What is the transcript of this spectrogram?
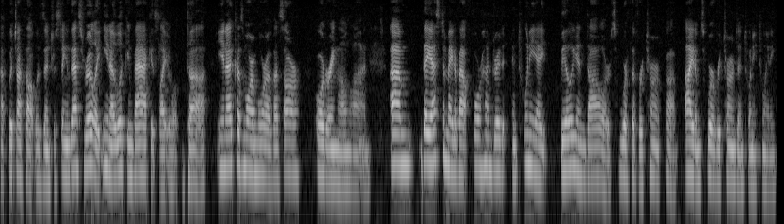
uh, which I thought was interesting. And that's really, you know, looking back, it's like, well, duh, you know, because more and more of us are ordering online. Um, they estimate about 428 billion dollars worth of return uh, items were returned in 2020.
